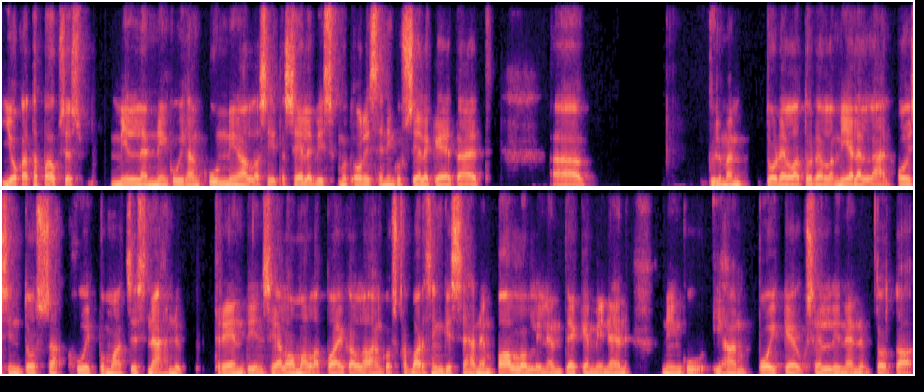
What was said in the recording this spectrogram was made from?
joka tapauksessa Millen niin kuin ihan kunnialla siitä selvisi, mutta oli se niin kuin selkeää, että ää, kyllä mä todella, todella mielellään olisin tuossa huippumatsissa nähnyt trendin siellä omalla paikallaan, koska varsinkin se hänen pallollinen tekeminen, niin kuin ihan poikkeuksellinen tota,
